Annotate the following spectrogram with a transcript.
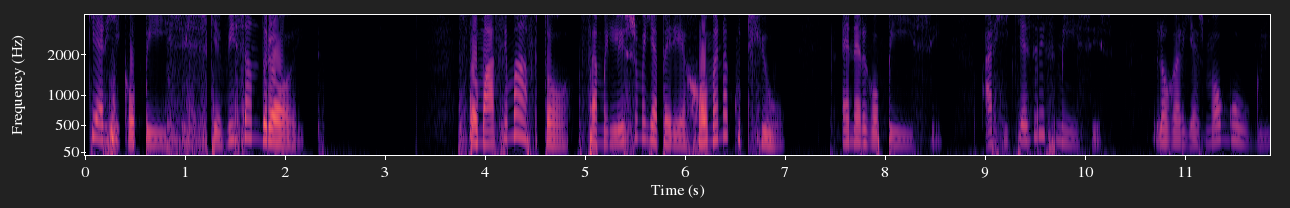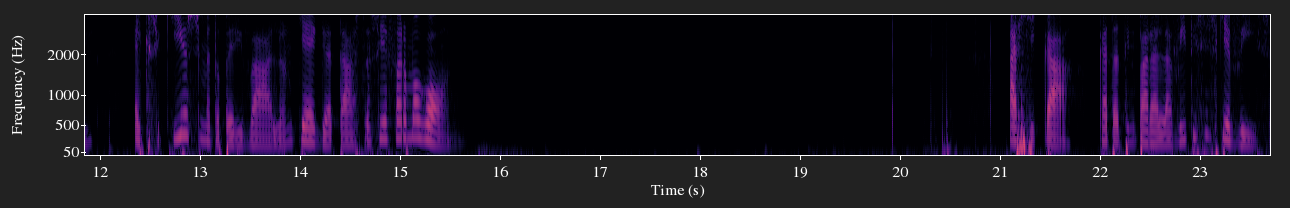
και αρχικοποίηση συσκευής Android. Στο μάθημα αυτό θα μιλήσουμε για περιεχόμενα κουτιού, ενεργοποίηση, αρχικές ρυθμίσεις, λογαριασμό Google, εξοικείωση με το περιβάλλον και εγκατάσταση εφαρμογών. Αρχικά, κατά την παραλαβή της συσκευής,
